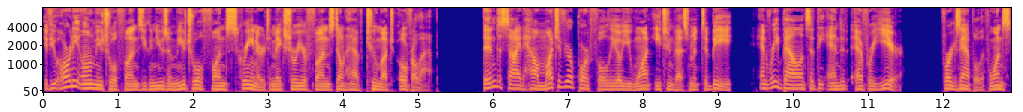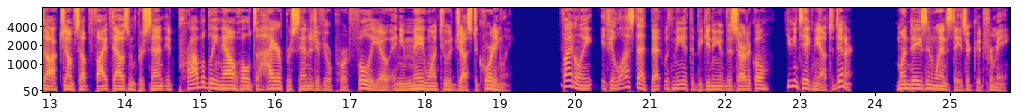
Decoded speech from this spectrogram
If you already own mutual funds, you can use a mutual fund screener to make sure your funds don't have too much overlap. Then decide how much of your portfolio you want each investment to be and rebalance at the end of every year. For example, if one stock jumps up 5,000%, it probably now holds a higher percentage of your portfolio and you may want to adjust accordingly. Finally, if you lost that bet with me at the beginning of this article, you can take me out to dinner. Mondays and Wednesdays are good for me.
